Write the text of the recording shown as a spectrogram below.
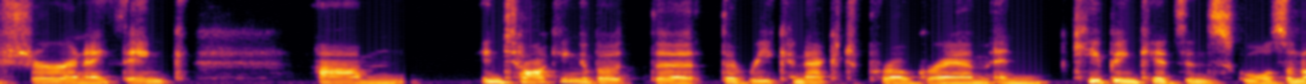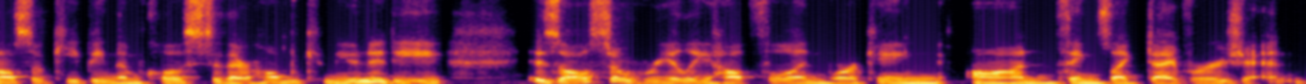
sure, and I think um, in talking about the the reconnect program and keeping kids in schools and also keeping them close to their home community is also really helpful in working on things like diversion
